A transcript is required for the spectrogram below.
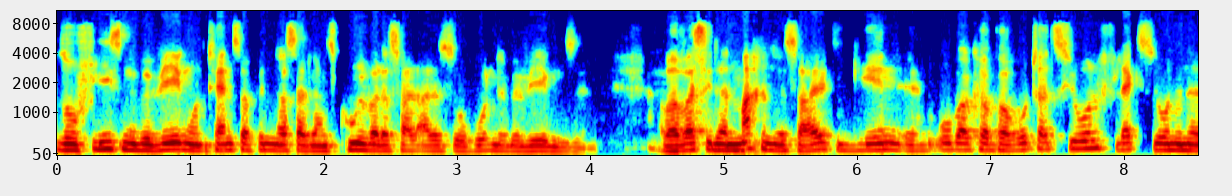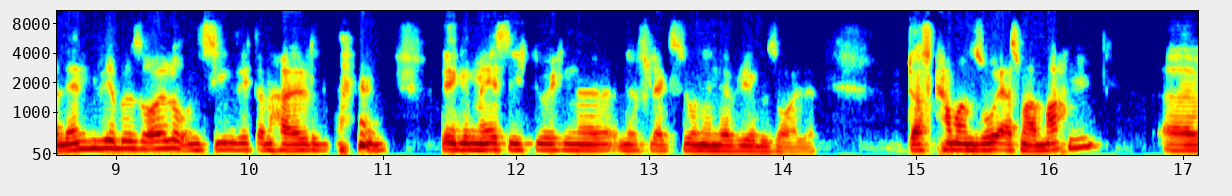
so fließende Bewegungen und Tänzer finden das halt ganz cool, weil das halt alles so runde Bewegungen sind. Aber was sie dann machen, ist halt, die gehen in Oberkörperrotation, Flexion in der Lendenwirbelsäule und ziehen sich dann halt regelmäßig durch eine, eine Flexion in der Wirbelsäule. Das kann man so erstmal machen. Äh,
